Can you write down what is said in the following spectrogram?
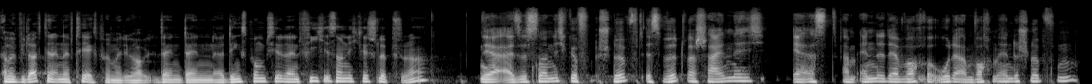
Aber wie läuft dein NFT-Experiment überhaupt? Dein, dein äh, Dingsbums hier, dein Viech ist noch nicht geschlüpft, oder? Ja, also es ist noch nicht geschlüpft. Es wird wahrscheinlich erst am Ende der Woche oder am Wochenende schlüpfen.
